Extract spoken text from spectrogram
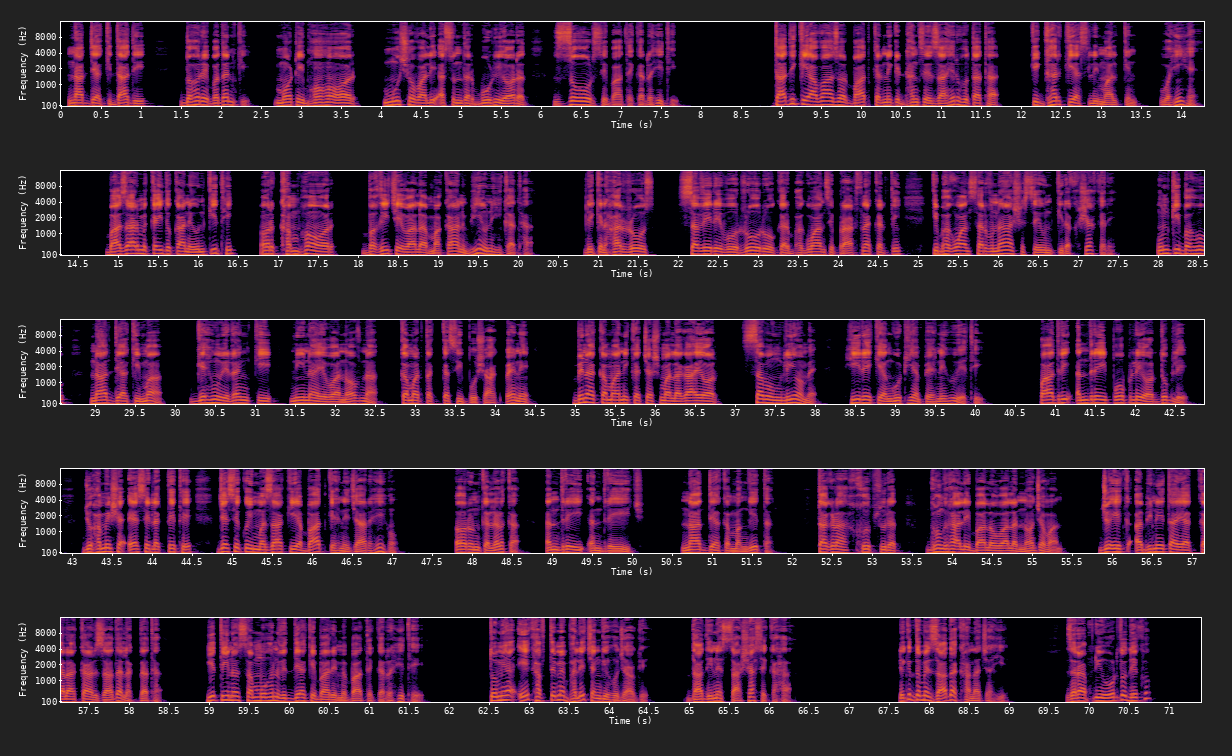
नाद्या की दादी, दोहरे बदन की, मोटी भौहों और मूछों वाली असुंदर बूढ़ी औरत ज़ोर से बातें कर रही थी। दादी की आवाज़ और बात करने के ढंग से ज़ाहिर होता था कि घर की असली मालकिन वही हैं। बाज़ार में कई दुकानें उनकी थी और खंभों और बगीचे वाला मकान भी उन्हीं का था। लेकिन हर रोज सवेरे वो रो रो कर भगवान से प्रार्थना करती कि भगवान सर्वनाश से उनकी रक्षा करें। उनकी बहू नाद्या की माँ गेहूँ रंग की नीना नोवना कमर तक कसी पोशाक पहने, बिना कमानी का चश्मा लगाए और सब उंगलियों में हीरे की अंगूठियाँ पहने हुए थी। पादरी अंद्रेई पोपले और दुबले, जो हमेशा ऐसे लगते थे जैसे कोई मज़ाक या बात कहने जा रहे हों। और उनका लड़का अंद्रेई अंद्रेज नाद्या का मंगेतर, तगड़ा, खूबसूरत, घुंघराले बालों वाला नौजवान, जो एक अभिनेता या कलाकार ज़्यादा लगता था। ये तीनों सम्मोहन विद्या के बारे में बातें कर रहे थे। तुम यहाँ एक हफ़्ते में भले चंगे हो जाओगे, दादी ने साशा से कहा। लेकिन तुम्हें ज़्यादा खाना चाहिए। जरा अपनी ओर तो देखो।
